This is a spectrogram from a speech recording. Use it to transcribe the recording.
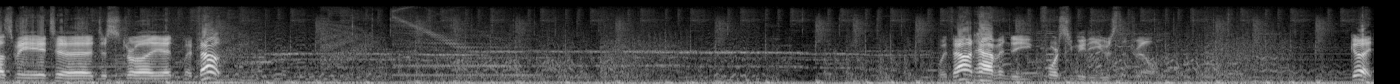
allows me to destroy it without... Without having to forcing me to use the drill. Good.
